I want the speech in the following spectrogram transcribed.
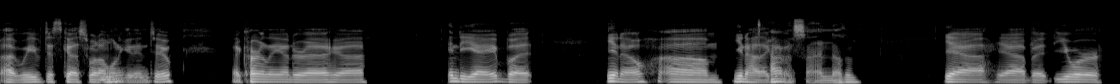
Uh, we've discussed what I want to get Mhm. into. Uh, currently under a uh, NDA, but you know, um, you know how that I haven't signed nothing. Yeah, yeah, but you were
